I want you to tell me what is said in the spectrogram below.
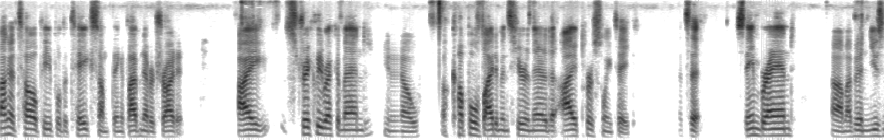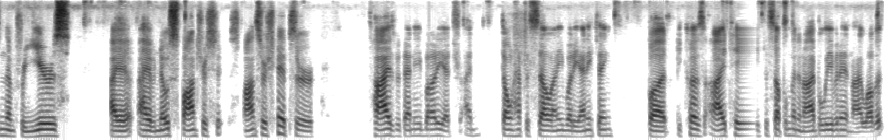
I'm not going to tell people to take something if I've never tried it. I strictly recommend, you know, a couple vitamins here and there that I personally take. That's it. Same brand. Um, I've been using them for years. I, I have no sponsorship, sponsorships or ties with anybody. I, I don't have to sell anybody anything, but because I take the supplement and I believe in it and I love it,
